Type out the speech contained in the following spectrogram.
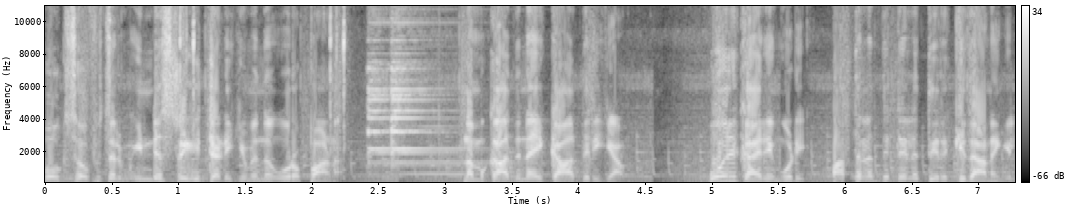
ബോക്സ് ഓഫീസിലും ഇൻഡസ്ട്രി ഹിറ്റ് അടിക്കുമെന്ന് ഉറപ്പാണ്. നമുക്ക് അതിനായി കാത്തിരിക്കാം. ഒരു കാര്യം കൂടി പത്തനംതിട്ടയിലെ തിരക്കിതാണെങ്കിൽ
